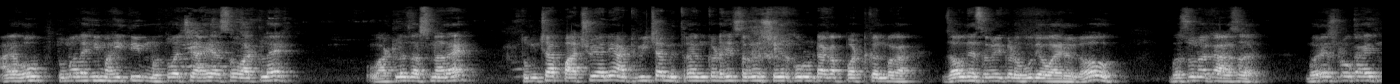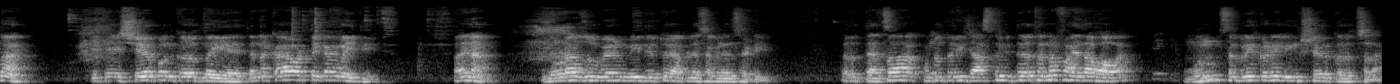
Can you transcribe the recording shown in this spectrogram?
आय होप तुम्हाला ही माहिती महत्वाची आहे असं वाटलंय. वाटलंच असणार आहे. तुमच्या पाचवी आणि आठवीच्या मित्रांकडे हे सगळं शेअर करून टाका पटकन बघा. जाऊ द्या सगळीकडे होऊ द्या व्हायरल हो बसू नका असं बरेच लोक आहेत ना की ते शेअर पण करत नाहीये. त्यांना काय वाटतंय काय माहिती? आहे ना? एवढा जो वेळ मी देतोय आपल्या सगळ्यांसाठी. तर त्याचा कुठंतरी जास्त विद्यार्थ्यांना फायदा व्हावा. म्हणून सगळीकडे लिंक शेअर करत चला.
